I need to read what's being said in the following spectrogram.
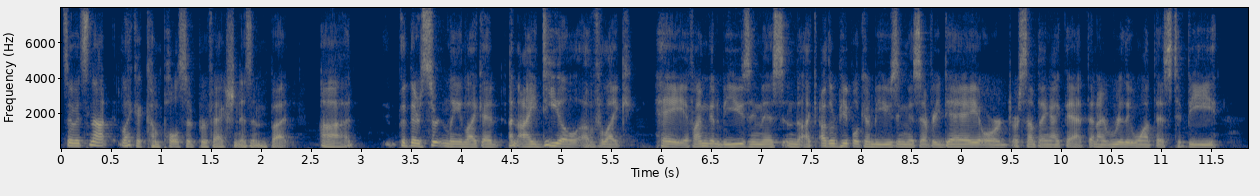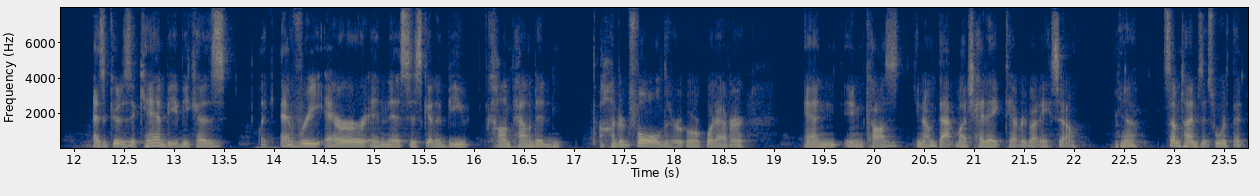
So it's not like a compulsive perfectionism, but uh, but there's certainly like a, an ideal of like hey, if I'm going to be using this and like other people can be using this every day or or something like that, then I really want this to be as good as it can be because like every error in this is going to be compounded a hundredfold or, or whatever and, and cause, you know, that much headache to everybody. So, yeah, sometimes it's worth it.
